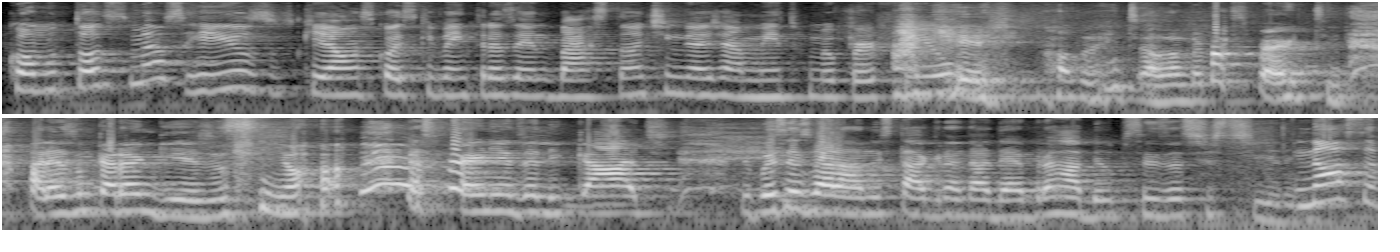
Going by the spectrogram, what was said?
Como todos os meus rios, que é umas coisas que vem trazendo bastante engajamento pro meu perfil. Aquele, nossa, gente, ela anda com as perninhas. Parece um caranguejo, assim, ó. Com as perninhas de alicate. Depois vocês vão lá no Instagram da Débora Rabelo pra vocês assistirem. Nossa,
